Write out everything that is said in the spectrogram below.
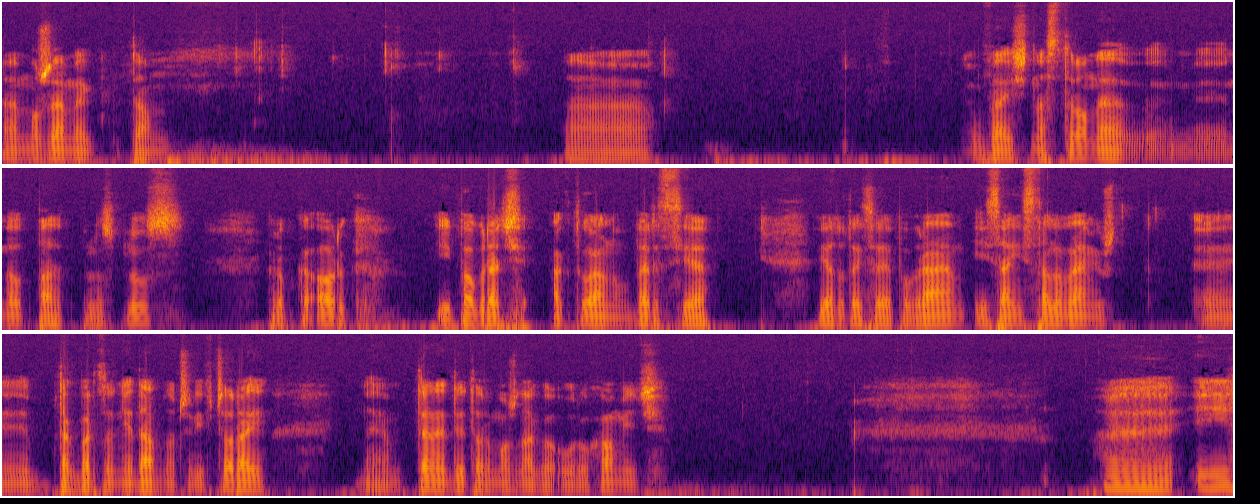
E, możemy tam e, wejść na stronę e, Notepad++ www.org i pobrać aktualną wersję. Ja tutaj sobie pobrałem i zainstalowałem już yy, tak bardzo niedawno, czyli wczoraj. Yy, ten edytor można go uruchomić. Yy, I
